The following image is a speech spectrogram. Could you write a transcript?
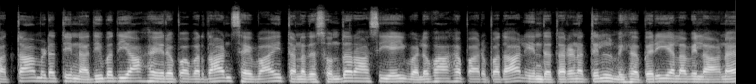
பத்தாம் இடத்தின் அதிபதியாக இருப்பவர்தான் செவ்வாய். தனது சொந்த ராசியை வலுவாக பார்ப்பதால் இந்த தருணத்தில் மிக பெரிய அளவிலான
